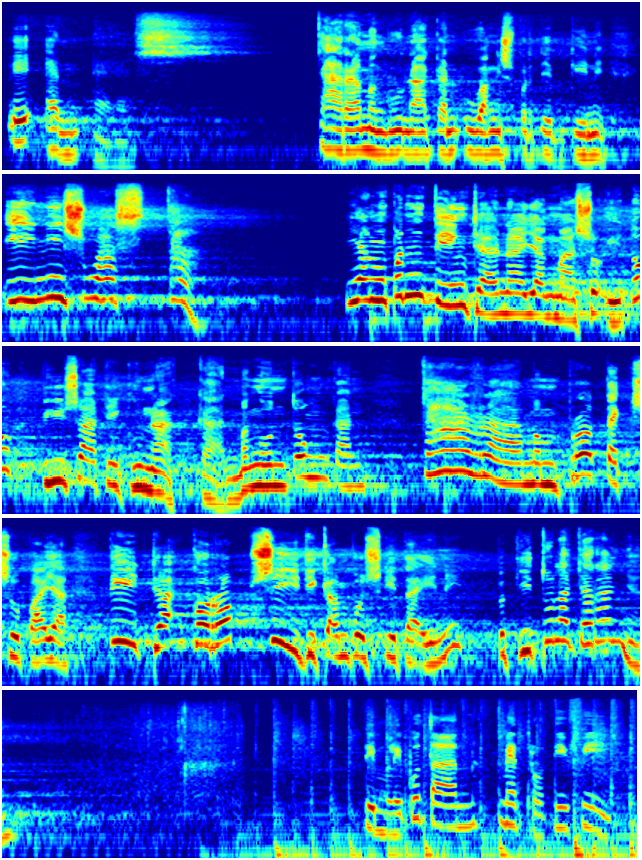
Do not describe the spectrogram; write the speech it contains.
PNS. Cara menggunakan uang seperti begini. Ini swasta. Yang penting dana yang masuk itu bisa digunakan, menguntungkan. Cara memprotek supaya tidak korupsi di kampus kita ini, begitulah caranya. Tim Liputan Metro TV.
